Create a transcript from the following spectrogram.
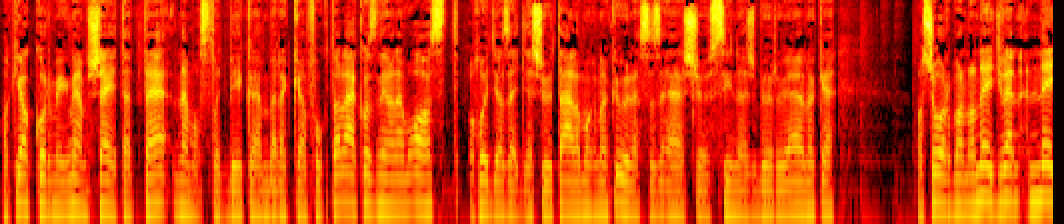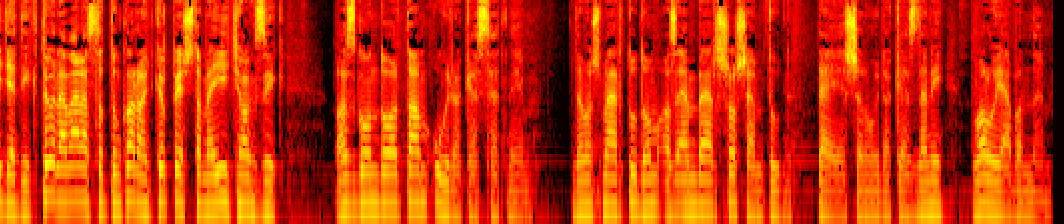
aki akkor még nem sejtette, nem azt, hogy béka emberekkel fog találkozni, hanem azt, hogy az Egyesült Államoknak ő lesz az első színesbőrű elnöke. A sorban a 44. Tőle választottunk aranyköpést, amely így hangzik. Azt gondoltam, újra kezdhetném. De most már tudom, az ember sosem tud teljesen újra kezdeni, valójában nem.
